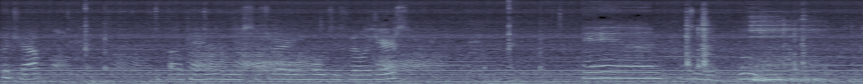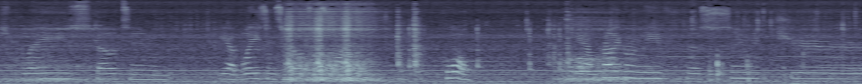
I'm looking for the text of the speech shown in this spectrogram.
good job. Okay, and this is where he holds his villagers. And. Blaze, skeleton, and yeah, blaze and skeleton. Cool. Yeah, I'm probably gonna leave the signature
